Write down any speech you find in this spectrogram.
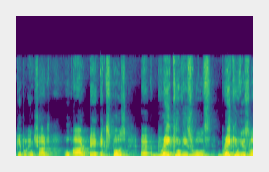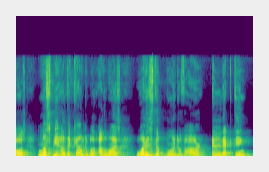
people in charge who are uh, exposed uh, breaking these rules, breaking these laws must be held accountable. Otherwise, what is the point of our electing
